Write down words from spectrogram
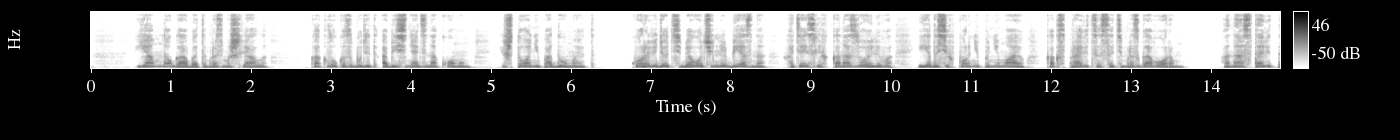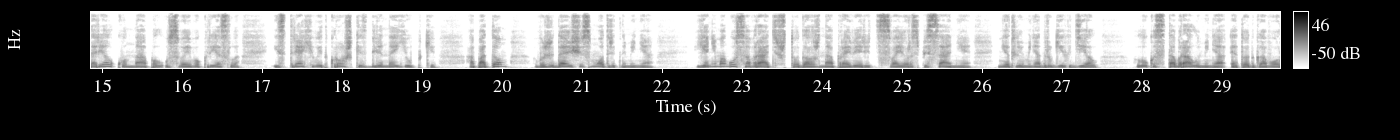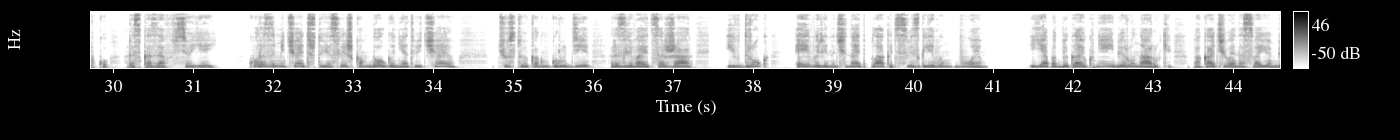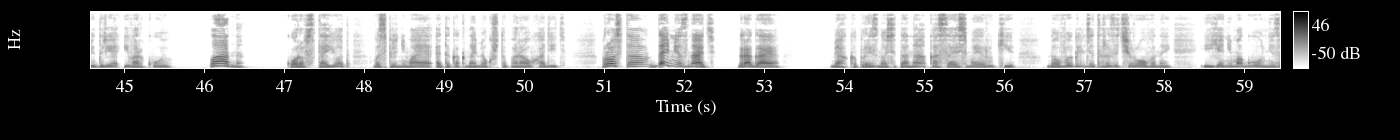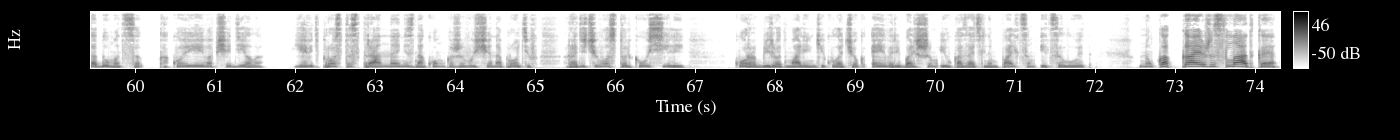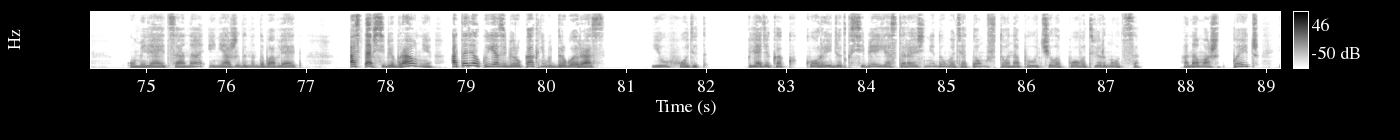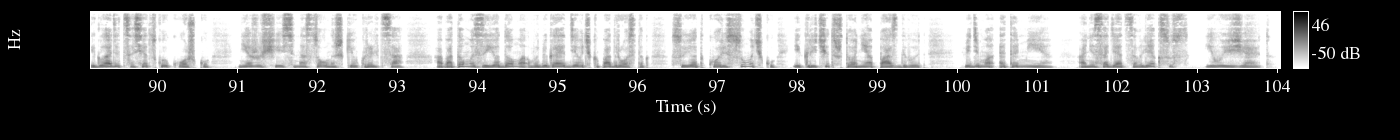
Я много об этом размышляла — как Лукас будет объяснять знакомым, и что они подумают? Кора ведет себя очень любезно, хотя и слегка назойливо, и я до сих пор не понимаю, как справиться с этим разговором. Она оставит тарелку на пол у своего кресла и стряхивает крошки с длинной юбки, а потом выжидающе смотрит на меня. Я не могу соврать, что должна проверить свое расписание, нет ли у меня других дел. Лукас отобрал у меня эту отговорку, рассказав все ей. Кора замечает, что я слишком долго не отвечаю, чувствую, как в груди разливается жар, и вдруг Эйвори начинает плакать с визгливым воем. Я подбегаю к ней и беру на руки, покачивая на своем бедре и воркую. «Ладно!» Кора встает, воспринимая это как намек, что пора уходить. «Просто дай мне знать, дорогая!» Мягко произносит она, касаясь моей руки, но выглядит разочарованной, и я не могу не задуматься, Какое ей вообще дело? Я ведь просто странная незнакомка, живущая напротив. Ради чего столько усилий? Кора берет маленький кулачок Эйвори большим и указательным пальцем и целует. «Ну какая же сладкая!» — умиляется она и неожиданно добавляет. «Оставь себе брауни, а тарелку я заберу как-нибудь другой раз». И уходит. Глядя, как Кора идет к себе, я стараюсь не думать о том, что она получила повод вернуться. Она машет Пейдж и гладит соседскую кошку, нежущуюся на солнышке у крыльца, а потом из ее дома выбегает девочка-подросток, сует Кори сумочку и кричит, что они опаздывают. Видимо, это Мия. Они садятся в «Лексус» и уезжают.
